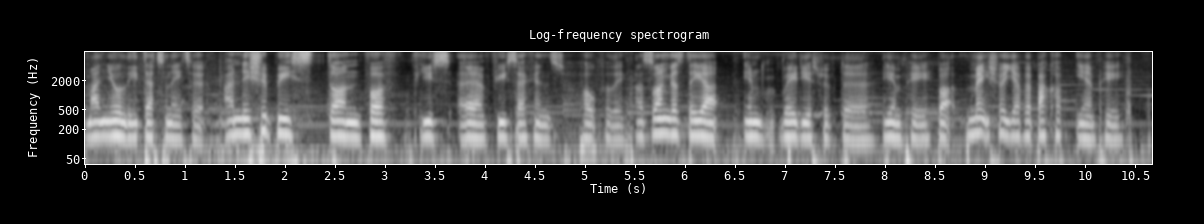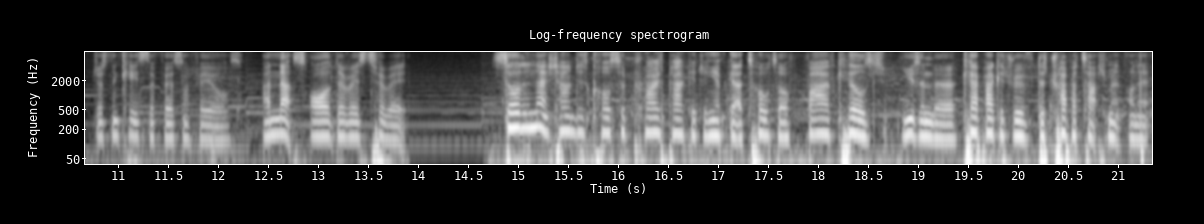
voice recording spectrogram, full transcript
manually detonate it, and they should be stunned for a few uh, few seconds, hopefully, as long as they are in radius with the EMP. But make sure you have a backup EMP just in case the first one fails. And that's all there is to it. So the next challenge is called Surprise Package and you have to get a total of 5 kills using the care package with the trap attachment on it.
